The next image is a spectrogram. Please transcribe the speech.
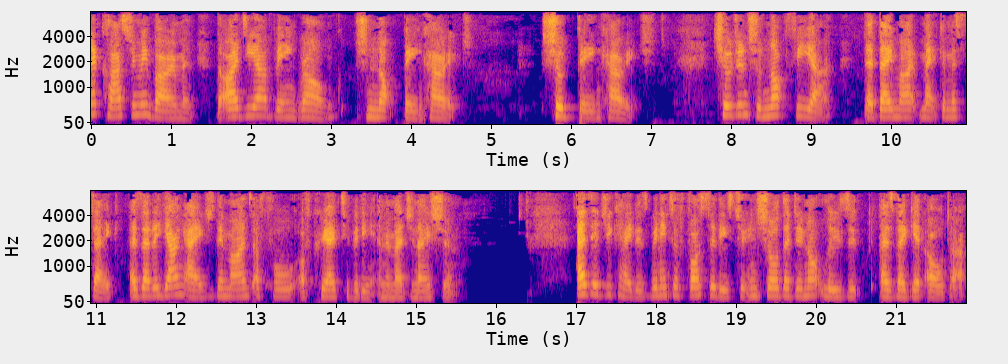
a classroom environment, the idea of being wrong should not be encouraged. Should be encouraged. Children should not fear that they might make a mistake, as at a young age their minds are full of creativity and imagination. As educators, we need to foster this to ensure they do not lose it as they get older.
